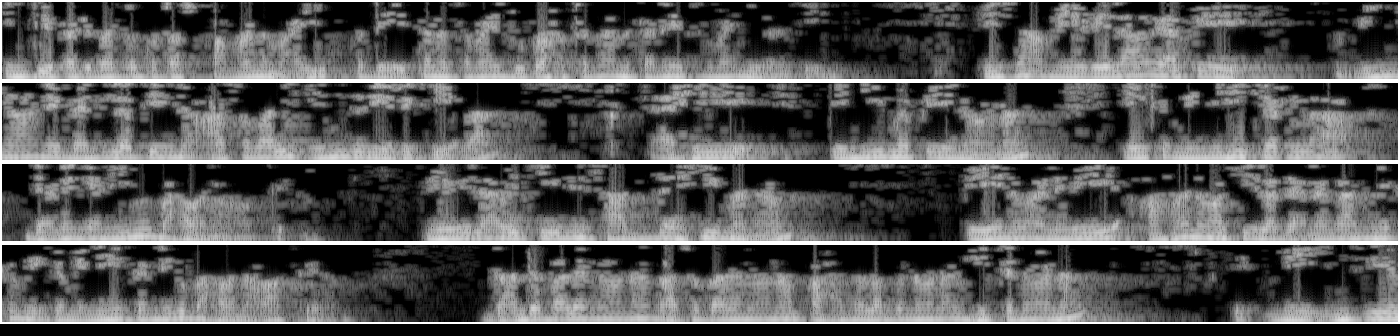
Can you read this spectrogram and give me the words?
ඉන්ද්‍රිය ප්‍රතිපද කොටස් පමණමයි. ඒකද එතන තමයි දුක හටගන්න තැන ඒ තමයි නිවන තියෙන්නේ. ඒ නිසා මේ වෙලාවේ අපේ විඥානේ බැඳිලා තියෙන අසවල් ඉන්ද්‍රියට කියලා ඇහි පෙනීම පේනවනම් ඒක මෙනෙහි කරලා දැන ගැනීම භාවනාවක් වෙනවා. මේ වෙලාවේ තියෙන ශබ්ද ඇහිම නම් පේනව නෙවෙයි අහනවා කියලා දැනගන්න එක මේක මෙනෙහි කරන එක භාවනාවක් වෙනවා. ගඳ බලනවා නම් රස බලනවා නම් පහස ලබනවා නම් හිතනවා නම් මේ ඉන්ද්‍රිය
